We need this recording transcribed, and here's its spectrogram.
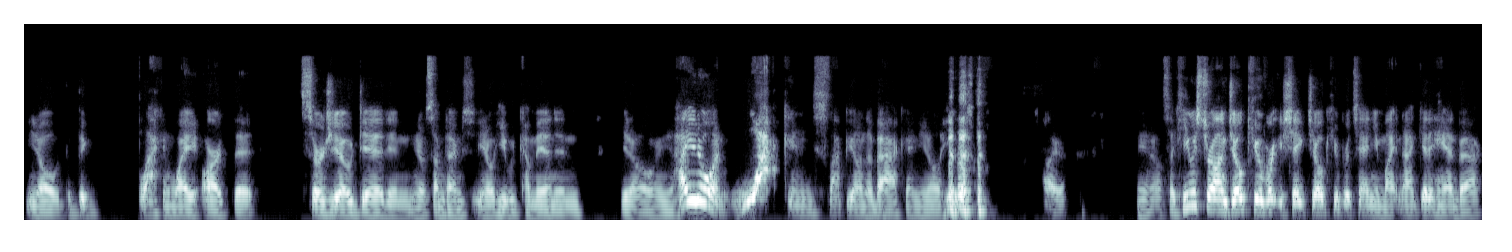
you know, the big black and white art that Sergio did. And, you know, sometimes, you know, he would come in and, you know, and, how you doing? Whack and slap you on the back. And, you know, he was, oh, you know, it's like he was strong. Joe Kubert, you shake Joe Kubert's hand, you might not get a hand back.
